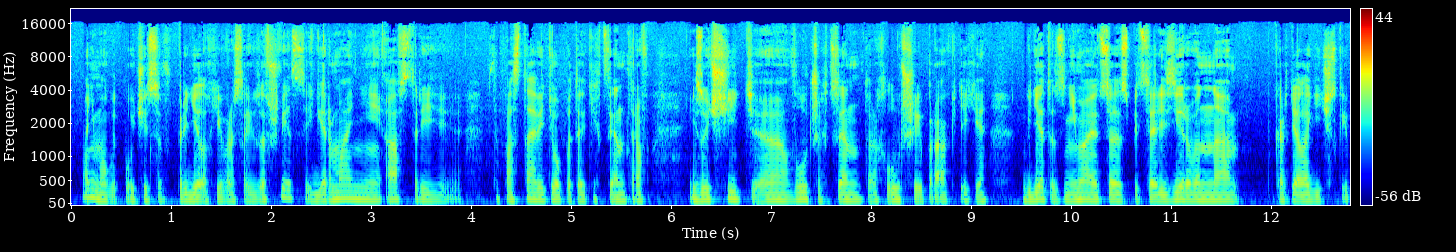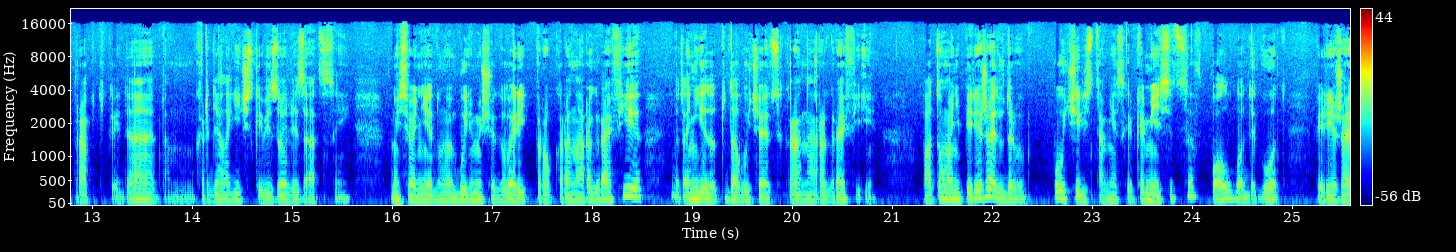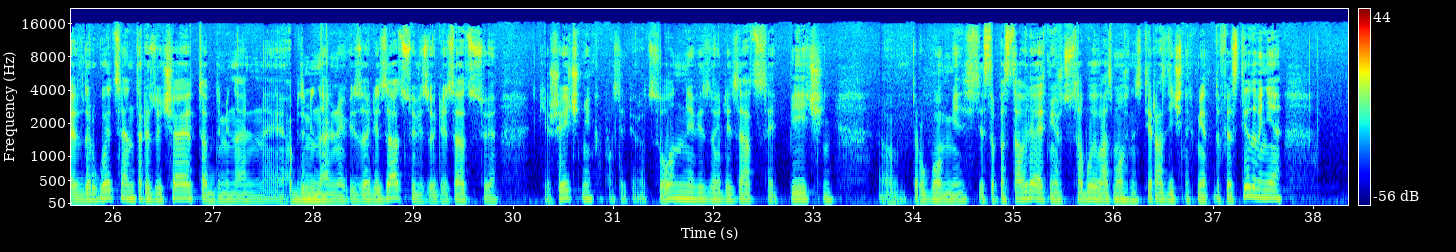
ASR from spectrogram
Они могут поучиться в пределах Евросоюза в Швеции, Германии, Австрии, сопоставить опыт этих центров, изучить э, в лучших центрах лучшие практики. Где-то занимаются специализированно кардиологической практикой, да, там, кардиологической визуализацией. Мы сегодня, я думаю, будем еще говорить про коронарографию. Вот они едут туда, обучаются коронарографии. Потом они переезжают в поучились там несколько месяцев, полгода, год, переезжают в другой центр, изучают абдоминальную, абдоминальную визуализацию, визуализацию кишечника, послеоперационная визуализация, печень э, в другом месте, сопоставляют между собой возможности различных методов исследования,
